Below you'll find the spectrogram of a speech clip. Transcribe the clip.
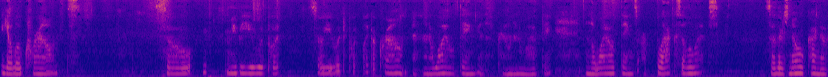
yellow crowns. So maybe you would put, so you would put like a crown and then a wild thing and then a crown and a wild thing. And the wild things are black silhouettes. So there's no kind of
